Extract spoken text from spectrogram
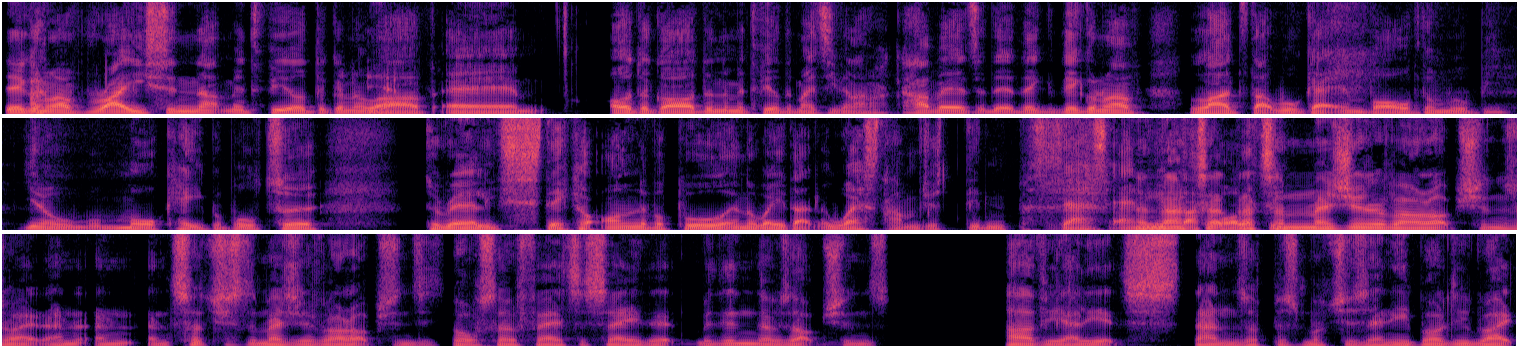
they're going to have Rice in that midfield. They're going to Yeah. have um, Odegaard in the midfield. They might even have Havertz. They, they, they're going to have lads that will get involved and will be, you know, more capable to to really stick it on Liverpool in the way that West Ham just didn't possess any and of that's that a, that's a measure of our options, right? And, and and such is the measure of our options. It's also fair to say that within those options, Harvey Elliott stands up as much as anybody. Right,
